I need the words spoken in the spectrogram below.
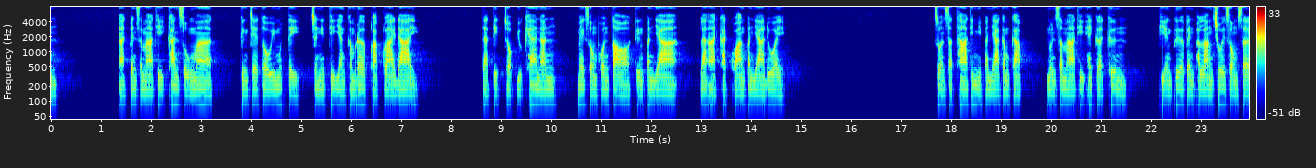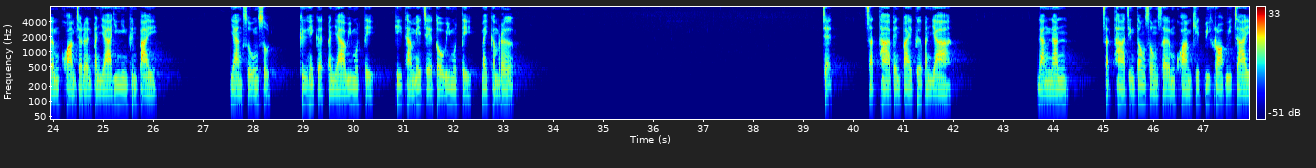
อาจเป็นสมาธิขั้นสูงมาก ถึงเจโตวิมุตติ ชนิดที่ยังกำเริบกลับกลายได้ แต่ติดจบอยู่แค่นั้น ไม่ส่งผลต่อถึงปัญญา และอาจขัดขวางปัญญาด้วย ส่วนศรัทธาที่มีปัญญากำกับ หนุนสมาธิให้เกิดขึ้น เพียงเพื่อเป็นพลังช่วยส่งเสริมความเจริญปัญญายิ่งยิ่งขึ้นไป อย่างสูงสุดคือให้เกิดปัญญาวิมุตติที่ทำให้เจโตวิมุตติไม่กำเริบเจ็ดศรัทธาเป็นไปเพื่อปัญญา ดังนั้นศรัทธาจึงต้องส่งเสริมความคิดวิเคราะห์วิจัย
